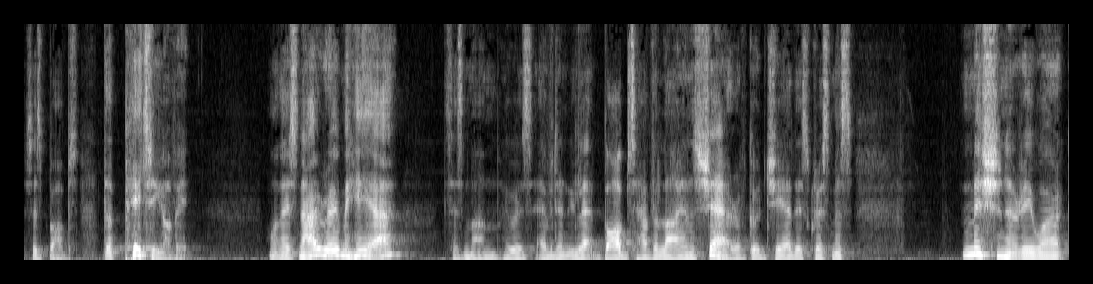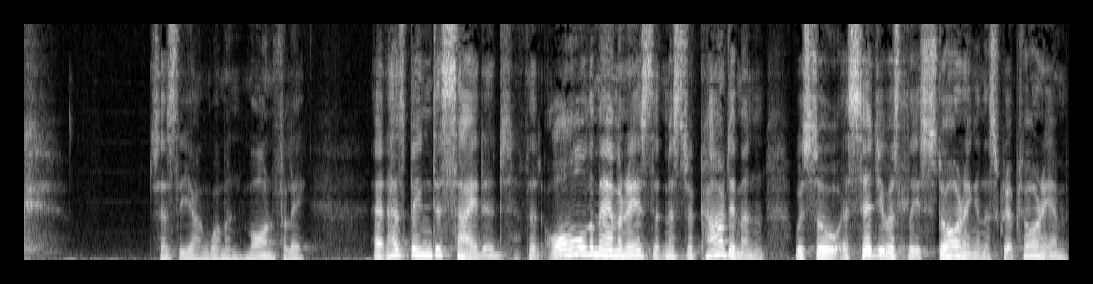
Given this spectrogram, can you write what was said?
says Bobs. The pity of it. Well, there's no room here, says Mum, who has evidently let Bobs have the lion's share of good cheer this Christmas. Missionary work, says the young woman mournfully. It has been decided that all the memories that Mr. Cardamon was so assiduously storing in the scriptorium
